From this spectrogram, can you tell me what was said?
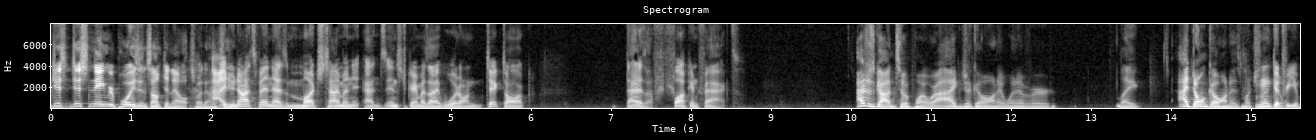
just just name your poison something else. Why don't I you? do not spend as much time on on Instagram as I would on TikTok. That is a fucking fact. I just gotten to a point where I just go on it whenever, like, I don't go on it as much. As I Mm, good do. for you.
